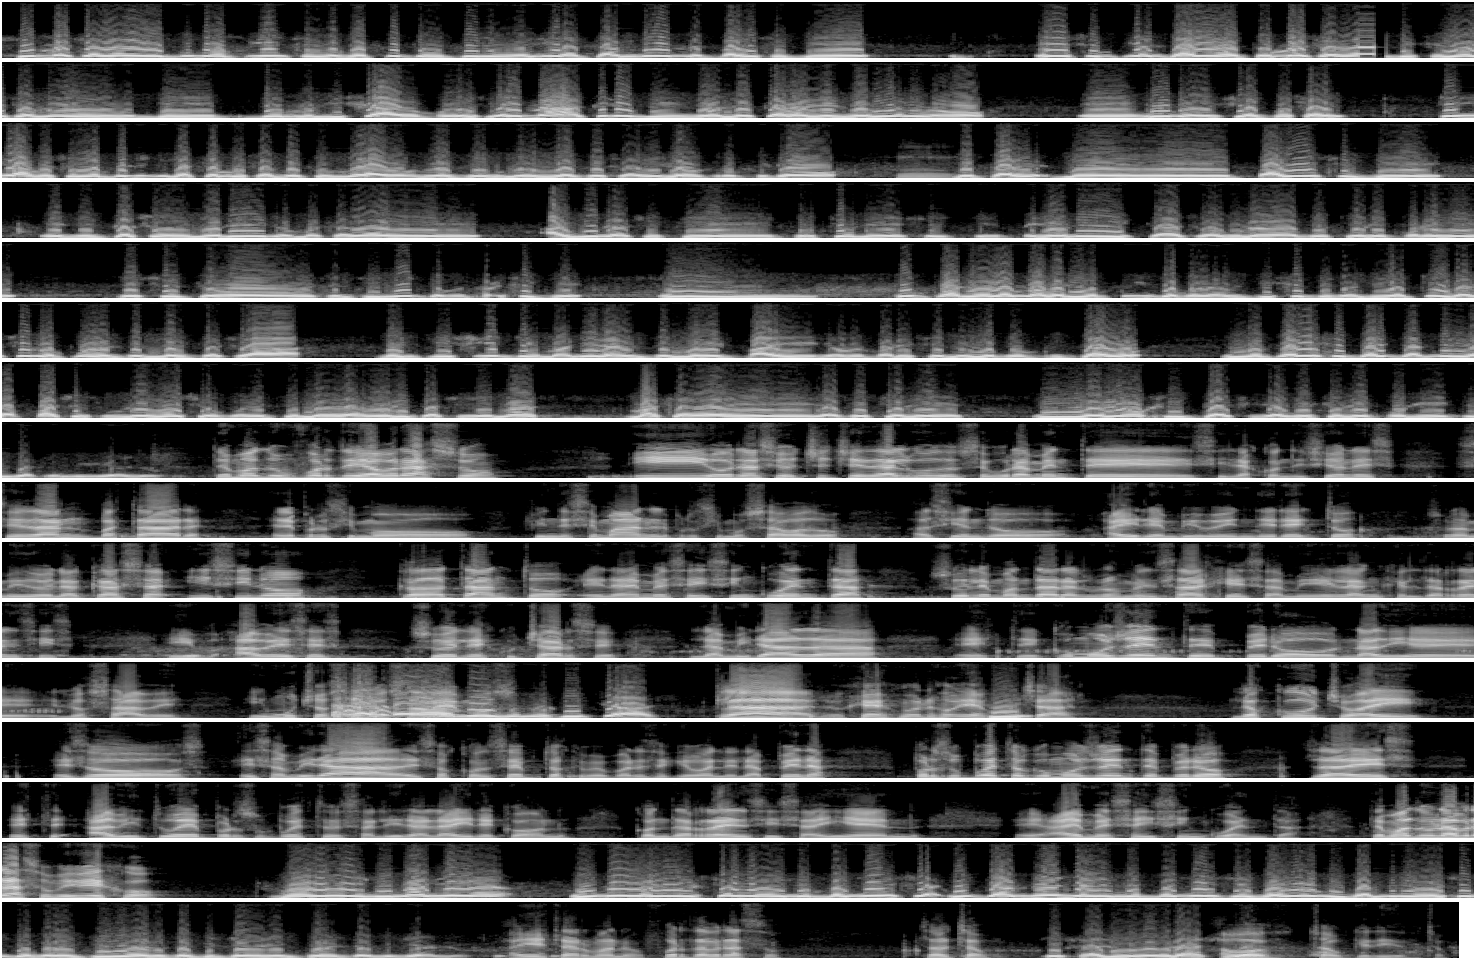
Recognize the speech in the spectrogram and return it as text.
que más allá de que uno piense en los respetos que tiene hoy día, también me parece que es un voto, más allá de que se lo haya de, de, demonizado, porque es más, creo que cuando estaba en el gobierno eh, uno decía cosas que digamos, en la política estamos acostumbrados, no que uno diga cosas del otro, pero mm. me, me parece que en el caso de Moreno, más allá de algunas este, cuestiones este, periodistas o algunas cuestiones por ahí de, cierto resentimiento, me parece que un, un panorama variopinto con las 27 candidaturas, yo no puedo entender que haya 27 maneras de entender el país, ¿no? Me parece medio complicado y me parece que hay también a pasos un negocio con el tema de las boletas y demás, más allá de las cuestiones ideológicas y las cuestiones políticas, Emiliano. Te mando un fuerte abrazo. Y Horacio Cheche Dalgo seguramente si las condiciones se dan va a estar el próximo fin de semana, el próximo sábado haciendo aire en vivo e indirecto, es un amigo de la casa. Y si no, cada tanto en AM650 suele mandar algunos mensajes a Miguel Ángel de Rensis y a veces suele escucharse la mirada este, como oyente, pero nadie lo sabe. Y muchos sí lo sabemos. Claro, que bueno, voy a escuchar. Lo escucho ahí. Esos, esa mirada, esos conceptos que me parece que vale la pena. Por supuesto como oyente, pero ya es este, habitué, por supuesto, de salir al aire con, con The Rensis ahí en eh, AM650. Te mando un abrazo, mi viejo. Muy bien, y mañana un nuevo aniversario de la independencia y también de la independencia económica 1949 que hay que tener en cuenta, Emiliano. Ahí está, hermano. Fuerte abrazo. Chao, chao. Te saludo, gracias. A vos, chao, querido. Chao.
